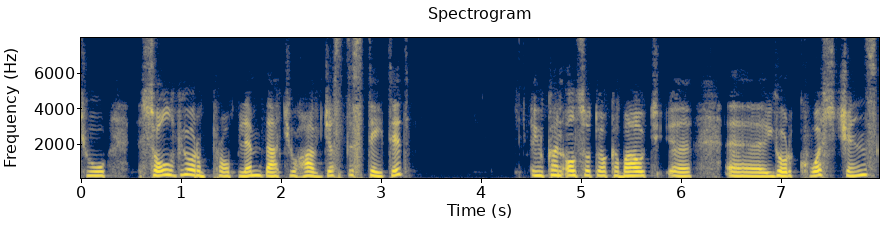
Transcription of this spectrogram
to solve your problem that you have just stated. You can also talk about uh, uh, your questions.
